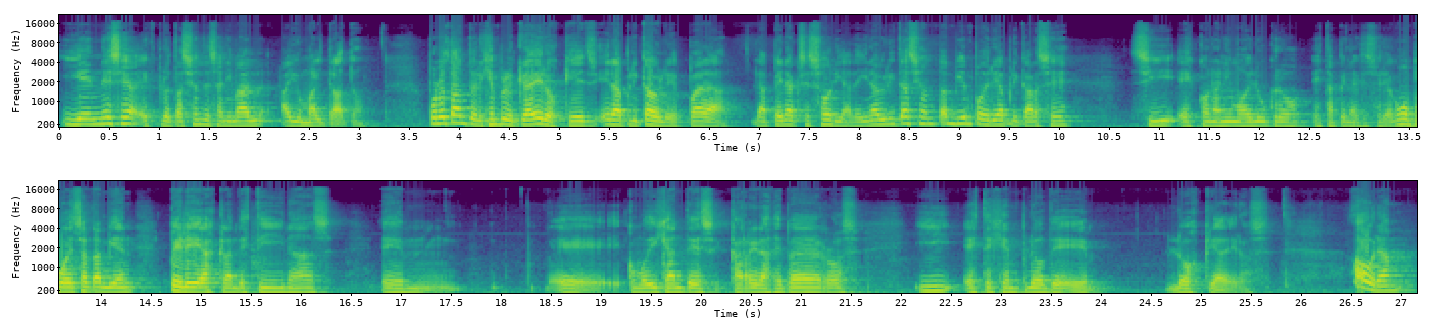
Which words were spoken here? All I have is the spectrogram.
y en esa explotación de ese animal hay un maltrato. Por lo tanto, el ejemplo del criaderos, que era aplicable para la pena accesoria de inhabilitación, también podría aplicarse si es con ánimo de lucro esta pena accesoria, como puede ser también peleas clandestinas, em, eh, como dije antes, carreras de perros y este ejemplo de los criaderos. Ahora,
